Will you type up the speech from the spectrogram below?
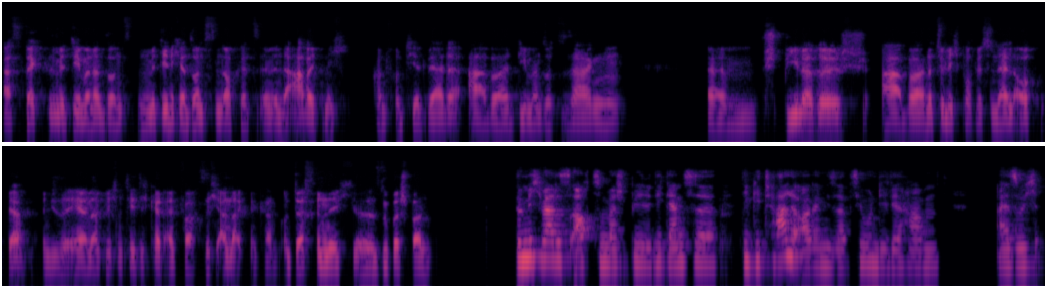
Aspekte, mit denen man ansonsten, mit denen ich ansonsten auch jetzt in, in der Arbeit nicht konfrontiert werde, aber die man sozusagen ähm, spielerisch, aber natürlich professionell auch ja, in dieser ehrenamtlichen Tätigkeit einfach sich aneignen kann. Und das finde ich äh, super spannend. Für mich war das auch zum Beispiel die ganze digitale Organisation, die wir haben. Also ich,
